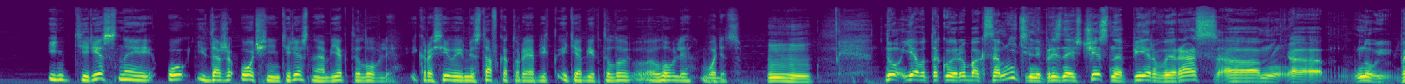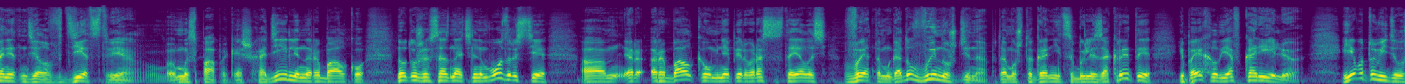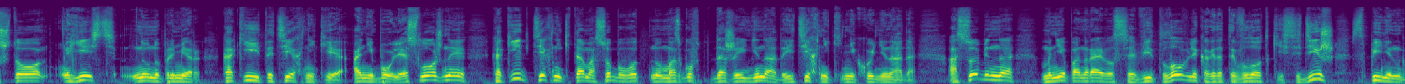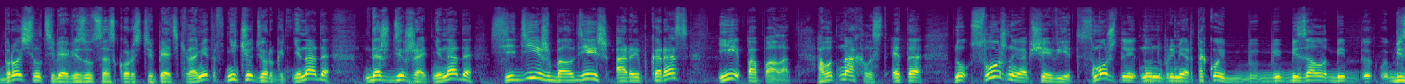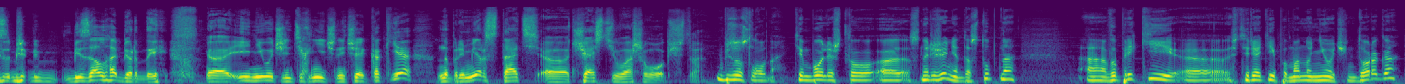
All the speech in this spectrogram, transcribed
интересные о, и даже очень интересные объекты ловли и красивые места, в которые объект, эти объекты ловли водятся. Угу. Ну, я вот такой рыбак сомнительный, признаюсь честно, первый раз, э, э, ну, понятное дело, в детстве мы с папой, конечно, ходили на рыбалку, но вот уже в сознательном возрасте э, рыбалка у меня первый раз состоялась в этом году вынуждена, потому что границы были закрыты, и поехал я в Карелию. Я вот увидел, что есть, ну, например, какие-то техники, они более сложные, какие-то техники там особо вот, ну, мозгов даже и не надо, и техники никакой не надо. Особенно мне понравился вид ловли, когда ты в лодке сидишь, спиннинг бросил, тебя везут со скоростью 5 километров, ничего дергать не надо, даже держать не надо, сидишь, балдеешь, а рыбка раз и попала. А вот нахлыст — это, ну, сложный вообще вид. Сможет ли, ну, например, такой безал, без, безалаберный э, и не очень техничный человек, как я, например, стать э, частью вашего общества? Безусловно. Тем более, что э, снаряжение доступно, вопреки э, стереотипам, оно не очень дорого.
